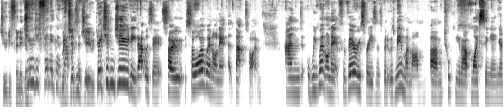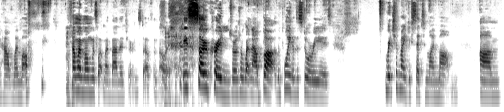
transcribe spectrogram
Judy Finnegan, Judy Finnegan. Richard and it. Judy, Richard and Judy, that was it. So so I went on it at that time. And we went on it for various reasons, but it was me and my mum um, talking about my singing and how my mum, how my mum was like my manager and stuff. And oh, it's so cringe when I talk about it now. But the point of the story is, Richard Madeley said to my mum, um,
